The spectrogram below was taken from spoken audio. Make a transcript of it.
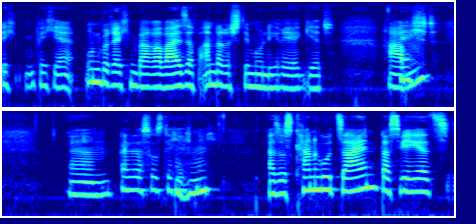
irgendwelche unberechenbarer Weise auf andere Stimuli reagiert haben. Echt? Ähm, also das wusste ich echt mhm. nicht. Also es kann gut sein, dass wir jetzt,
